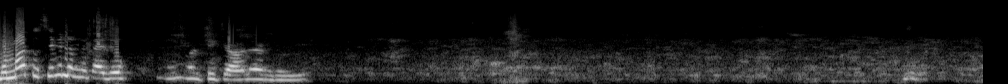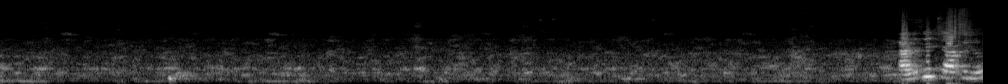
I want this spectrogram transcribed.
ਮੰਮਾ ਤੁਸੀਂ ਵੀ ਲੰਮੇ ਪੈ ਜਾਓ। ਆਂਟੀ ਚਾਹ ਲੈਣ ਗਈ। ada sih capek lo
